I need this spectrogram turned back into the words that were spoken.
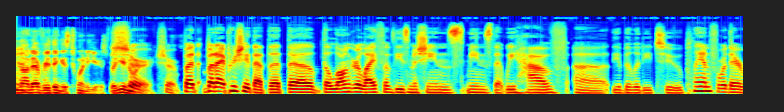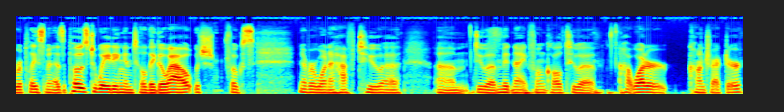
Not everything is 20 years, but you sure, know. Sure, sure. But but I appreciate that that the the longer life of these machines means that we have uh, the ability to plan for their replacement as opposed to waiting until they go out, which folks never want to have to uh, um, do a midnight phone call to a hot water contractor.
